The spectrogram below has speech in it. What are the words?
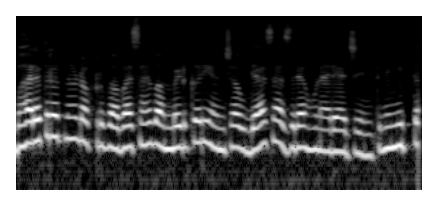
भारतरत्न डॉक्टर बाबासाहेब आंबेडकर यांच्या उद्या साजऱ्या होणाऱ्या जयंतीनिमित्त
